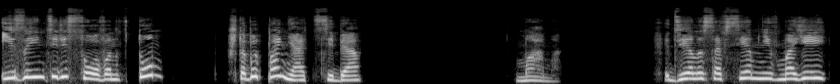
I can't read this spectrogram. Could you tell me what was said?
и заинтересован в том, чтобы понять себя. Мама, дело совсем не в моей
